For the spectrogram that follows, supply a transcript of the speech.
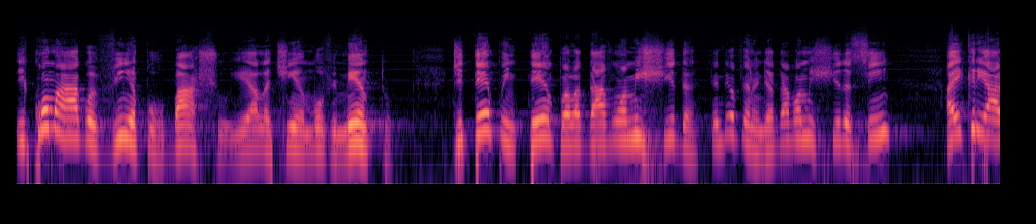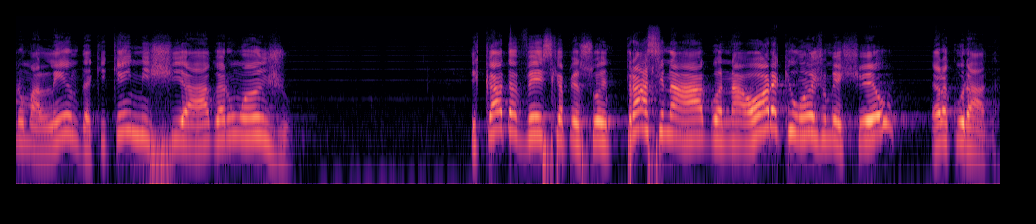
E como a água vinha por baixo e ela tinha movimento, de tempo em tempo ela dava uma mexida, entendeu, Fernando? Ela dava uma mexida assim. Aí criaram uma lenda que quem mexia a água era um anjo. E cada vez que a pessoa entrasse na água, na hora que o anjo mexeu, era curada.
